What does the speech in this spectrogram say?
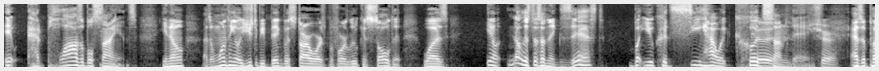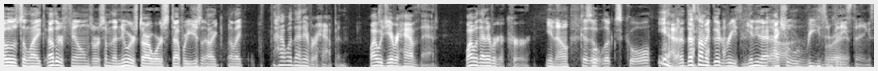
it had plausible science. You know, as a one thing that used to be big with Star Wars before Lucas sold it was, you know, no, this doesn't exist, but you could see how it could, Could, someday. sure. As opposed to like other films or some of the newer Star Wars stuff where you just like like, how would that ever happen? Why would you ever have that? Why would that ever occur? You know, Because Well, it looks cool. yeah, that's not a good reason. You need an No, actual reason for these things.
